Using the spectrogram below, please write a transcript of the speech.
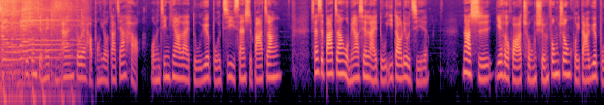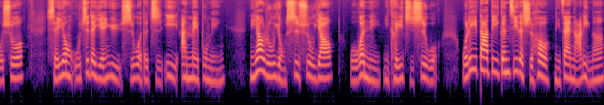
着我。弟兄姐妹平安，各位好朋友，大家好。我们今天要来读约伯记三十八章。三十八章，我们要先来读一到六节。那时，耶和华从旋风中回答约伯说：“谁用无知的言语使我的旨意暧昧不明？你要如勇士束腰。我问你，你可以指示我。我立大地根基的时候，你在哪里呢？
